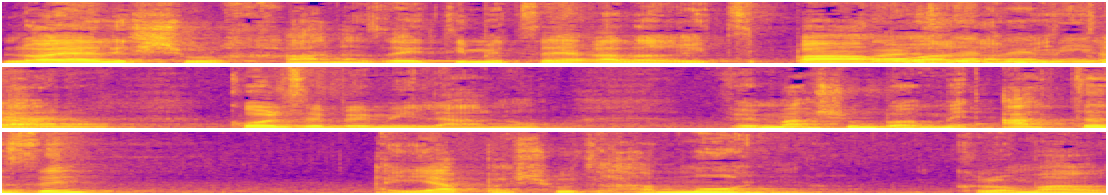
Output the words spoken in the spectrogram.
לא היה לי שולחן, אז הייתי מצייר על הרצפה או על המיטה. כל זה במילאנו. כל זה במילאנו. ומשהו במעט הזה היה פשוט המון. כלומר,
